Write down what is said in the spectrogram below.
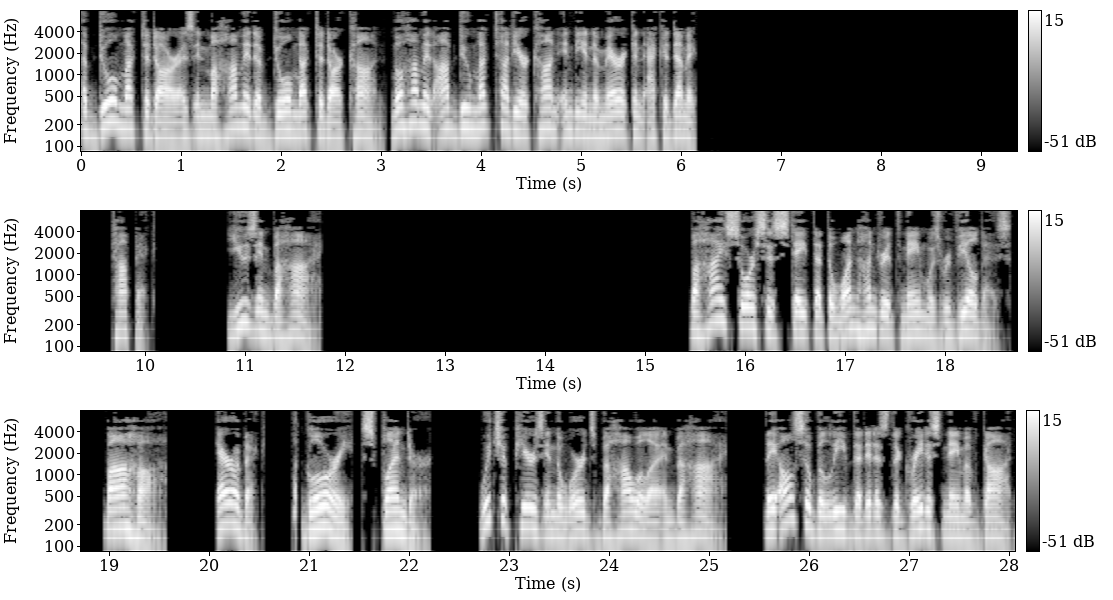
Abdul Muqtadar as in Muhammad Abdul Muqtadar Khan Muhammad Abdu Muqtadir Khan Indian American academic Use in Bahá'í Bahá'í sources state that the 100th name was revealed as Baha, Arabic, glory, splendor, which appears in the words Baha'u'llah and Bahá'í. They also believe that it is the greatest name of God.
